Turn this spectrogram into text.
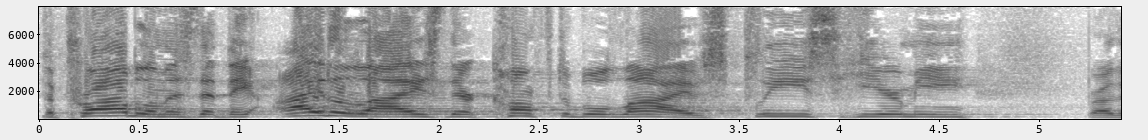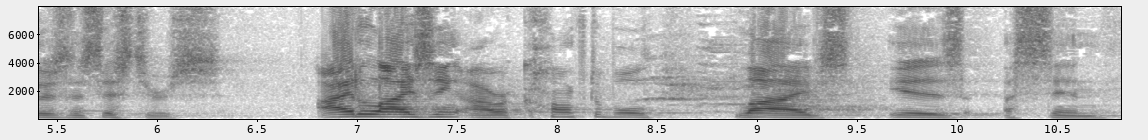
The problem is that they idolize their comfortable lives. Please hear me, brothers and sisters. Idolizing our comfortable lives is a sin.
